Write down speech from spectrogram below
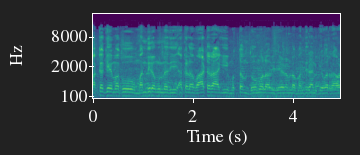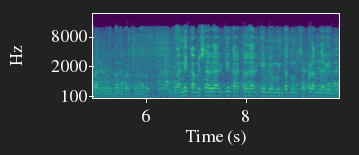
పక్కకే మాకు మందిరం ఉన్నది. అక్కడ వాటర్ ఆగి మొత్తం దోమలు అవి చేయడంలో మందిరానికి ఎవరు రావడానికి కూడా ఇబ్బంది పడుతున్నారు. ఇవన్నీ కమిషనర్ గారికి కలెక్టర్ గారికి మేము ఇంతకుముందు చెప్పడం జరిగింది.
